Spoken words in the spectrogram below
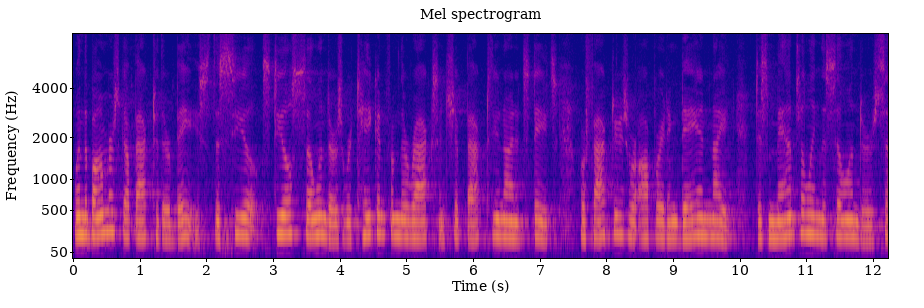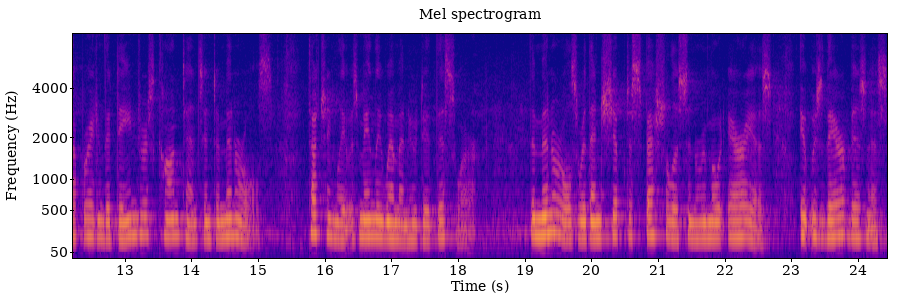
When the bombers got back to their base, the steel cylinders were taken from their racks and shipped back to the United States, where factories were operating day and night, dismantling the cylinders, separating the dangerous contents into minerals. Touchingly, it was mainly women who did this work. The minerals were then shipped to specialists in remote areas it was their business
